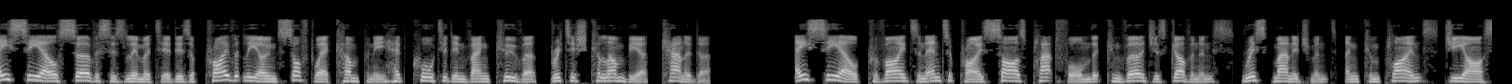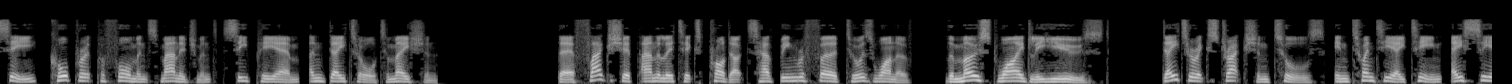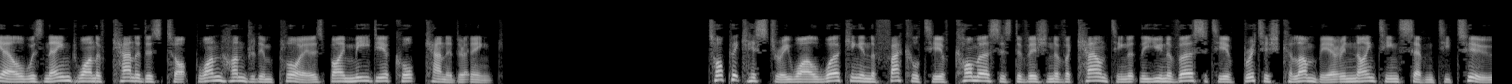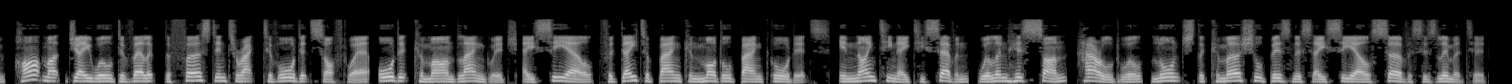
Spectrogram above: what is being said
ACL Services Limited is a privately owned software company headquartered in Vancouver, British Columbia, Canada. ACL provides an enterprise SaaS platform that converges governance, risk management, and compliance (GRC), corporate performance management (CPM), and data automation. Their flagship analytics products have been referred to as one of the most widely used data extraction tools. In 2018, ACL was named one of Canada's top 100 employers by MediaCorp Canada Inc. Topic history While working in the Faculty of Commerce's Division of Accounting at the University of British Columbia in 1972, Hartmut J. Will developed the first interactive audit software, Audit Command Language for data bank and model bank audits. In 1987, Will and his son, Harold Will, launched the commercial business ACL Services Limited.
